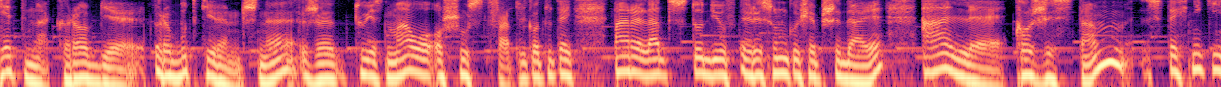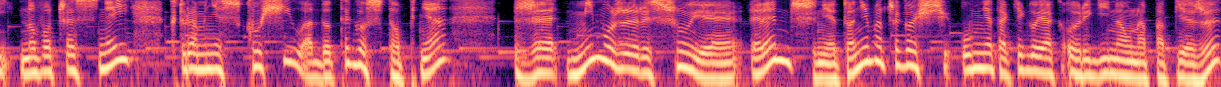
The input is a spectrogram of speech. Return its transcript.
jednak robię robótki ręczne, że tu jest mało oszustwa, tylko tutaj parę lat studiów rysunku się przydaje, ale korzystam z techniki nowoczesnej, która mnie skusiła do tego stopnia, że mimo, że rysuję ręcznie, to nie ma czegoś u mnie takiego jak oryginał na papierze.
